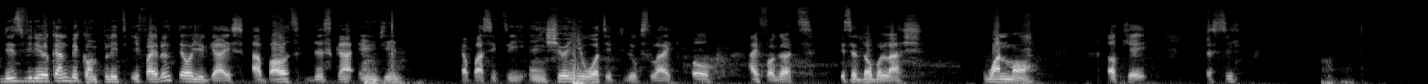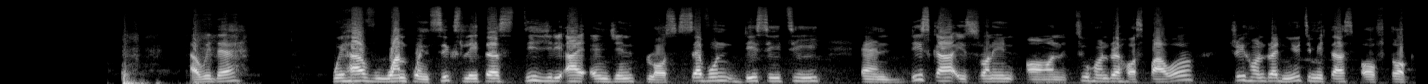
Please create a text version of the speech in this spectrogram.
This video can't be complete if i don't tell you guys about this car engine capacity and showing you what it looks like. Oh i forgot. It's a double lash. One more. Okay let's see. Are we there we have 1.6 liters TGDI engine plus 7 DCT and this car is running on 200 horsepower 300 newton meters of torque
